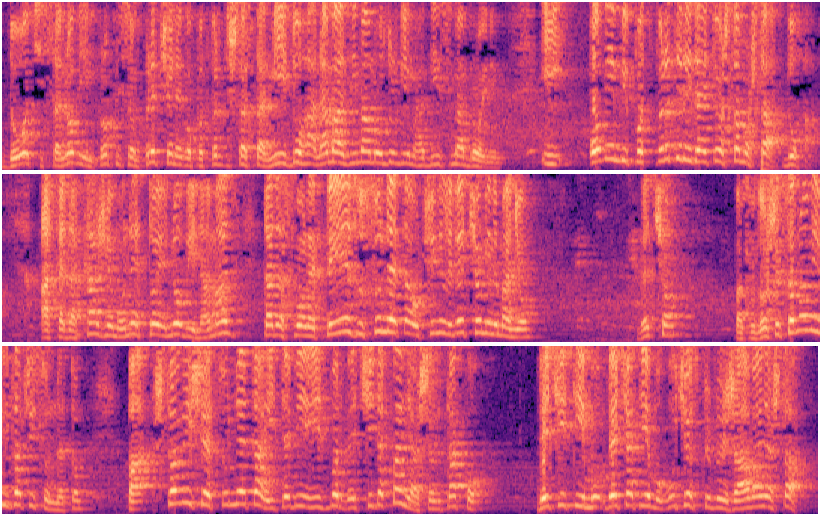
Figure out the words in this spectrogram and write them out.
doći sa novim propisom preče nego potvrditi šta stari. Mi duha namaz imamo u drugim hadisima brojnim. I ovim bi potvrdili da je to samo šta? Duha. A kada kažemo ne, to je novi namaz, tada smo lepezu sunneta učinili većom ili manjom? Većom. Pa smo došli sa novim, znači sunnetom. Pa što više sunneta i tebi je izbor veći da klanjaš, ali tako? Veći ti, veća ti je mogućnost približavanja šta?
